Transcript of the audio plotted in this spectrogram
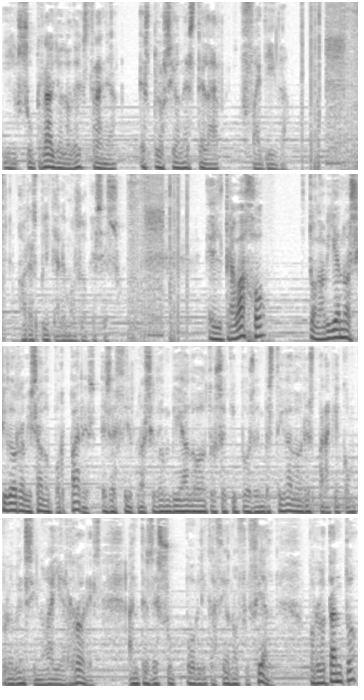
y subrayo lo de extraña, explosión estelar fallida. Ahora explicaremos lo que es eso. El trabajo todavía no ha sido revisado por pares, es decir, no ha sido enviado a otros equipos de investigadores para que comprueben si no hay errores antes de su publicación oficial. Por lo tanto,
